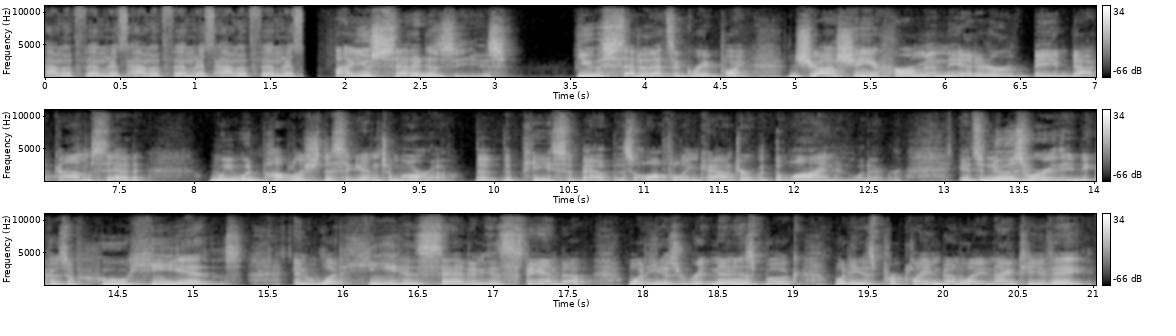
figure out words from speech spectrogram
I'm a feminist, I'm a feminist, I'm a feminist. Ah, you said it, Aziz. You said it. That's a great point. Joshi Herrmann, the editor of Babe.com, said, we would publish this again tomorrow, the, the piece about this awful encounter with the wine and whatever. It's newsworthy because of who he is and what he has said in his stand up, what he has written in his book, what he has proclaimed on late night TV.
